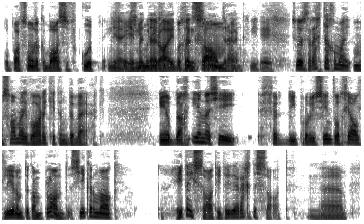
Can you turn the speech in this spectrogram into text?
op afsonderlike basis verkoop nie. Ja, so, jy moet nou daai ding saamtrek. Yes. So is regtig om my, om saam met my waardeketting te werk. En op dag 1 as jy vir die produsent wil geld leen om te kan plant, seker maak het hy saad, het hy die regte saad. Hmm. Ehm hmm. uh,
